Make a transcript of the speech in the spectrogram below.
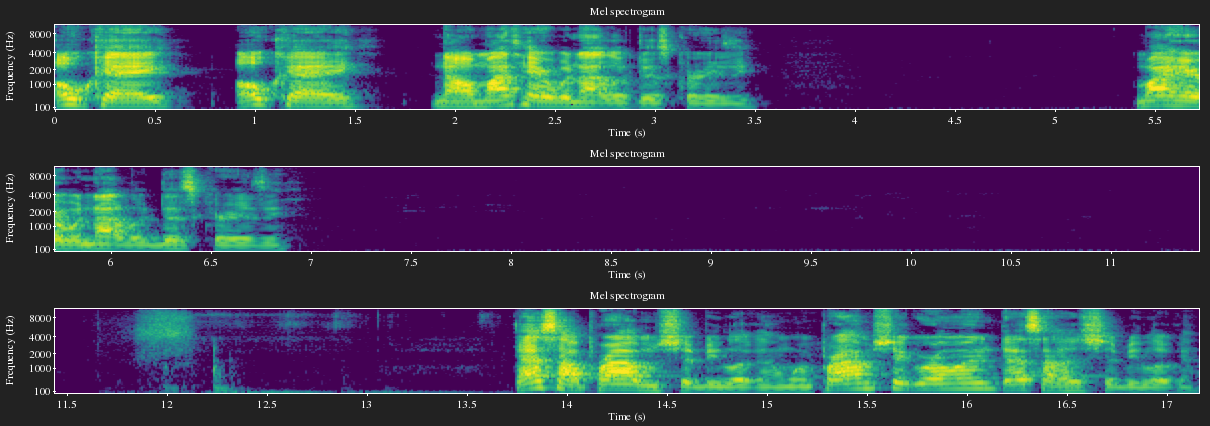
Okay, okay. No, my hair would not look this crazy. My hair would not look this crazy. That's how problems should be looking. When problems should grow in, that's how it should be looking.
